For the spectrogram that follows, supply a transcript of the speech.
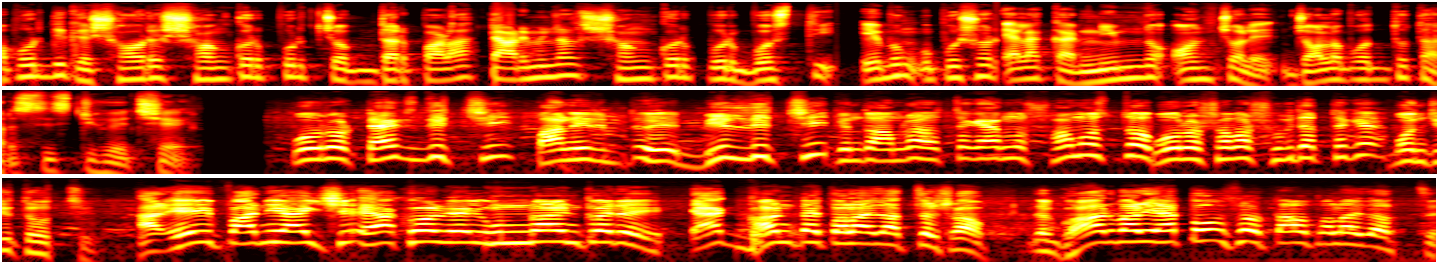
অপরদিকে শহরের শঙ্করপুর, চোপদারপাড়া, টার্মিনাল শঙ্করপুর, বস্তি এবং উপসর এলাকার নিম্ন অঞ্চলে জলবদ্ধতার সৃষ্টি হয়েছে। পৌর ট্যাক্স দিচ্ছি, পানির বিল দিচ্ছি, কিন্তু আমরা হচ্ছে এখন সমস্ত পৌরসভার সুবিধার থেকে বঞ্চিত হচ্ছি। আর এই পানি আইসে এখন এই উন্নয়ন করে এক ঘন্টায় তলায় যাচ্ছে সব। ঘর বাড়ি এত তাও তলায় যাচ্ছে।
